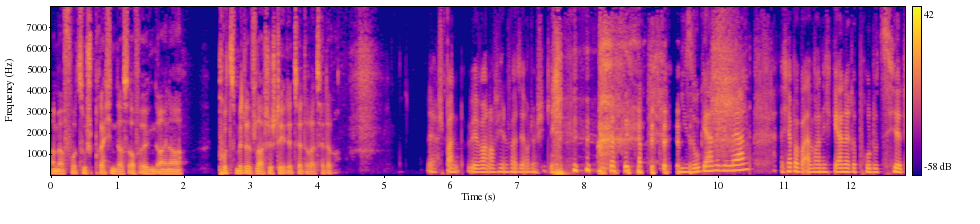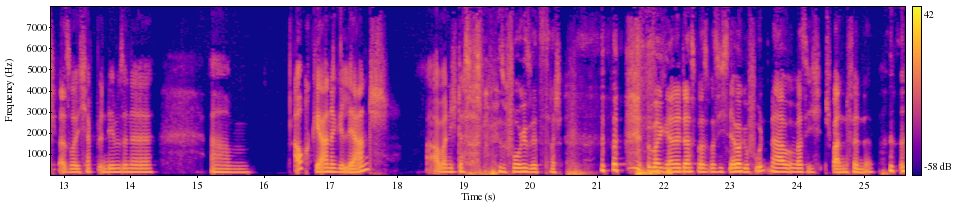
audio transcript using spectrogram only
einmal vorzusprechen, das auf irgendeiner Putzmittelflasche steht, etc. etc. Ja, spannend. Wir waren auf jeden Fall sehr unterschiedlich. ich habe nie so gerne gelernt. Ich habe aber einfach nicht gerne reproduziert. Also ich habe in dem Sinne ähm, auch gerne gelernt, aber nicht das, was man mir so vorgesetzt hat. Immer gerne das, was, was ich selber gefunden habe, was ich spannend finde.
